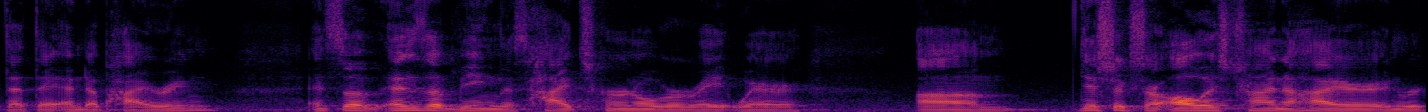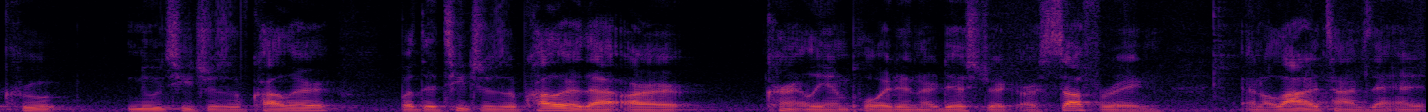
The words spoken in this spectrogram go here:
that they end up hiring, and so it ends up being this high turnover rate where um, districts are always trying to hire and recruit new teachers of color, but the teachers of color that are currently employed in their district are suffering and a lot of times they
